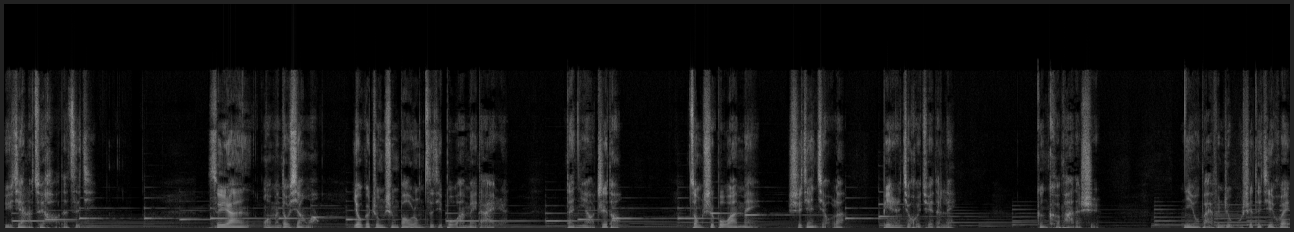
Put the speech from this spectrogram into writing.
遇见了最好的自己。虽然我们都向往有个终生包容自己不完美的爱人，但你要知道，总是不完美，时间久了，别人就会觉得累。更可怕的是，你有百分之五十的机会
